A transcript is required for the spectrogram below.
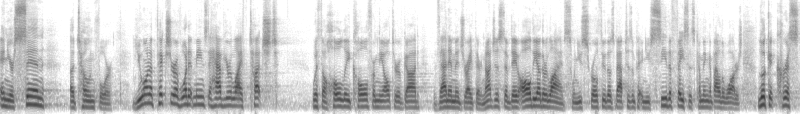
and your sin atoned for. You want a picture of what it means to have your life touched with the holy coal from the altar of God? That image right there, not just of David, all the other lives, when you scroll through those baptism and you see the faces coming up out of the waters. Look at Chris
